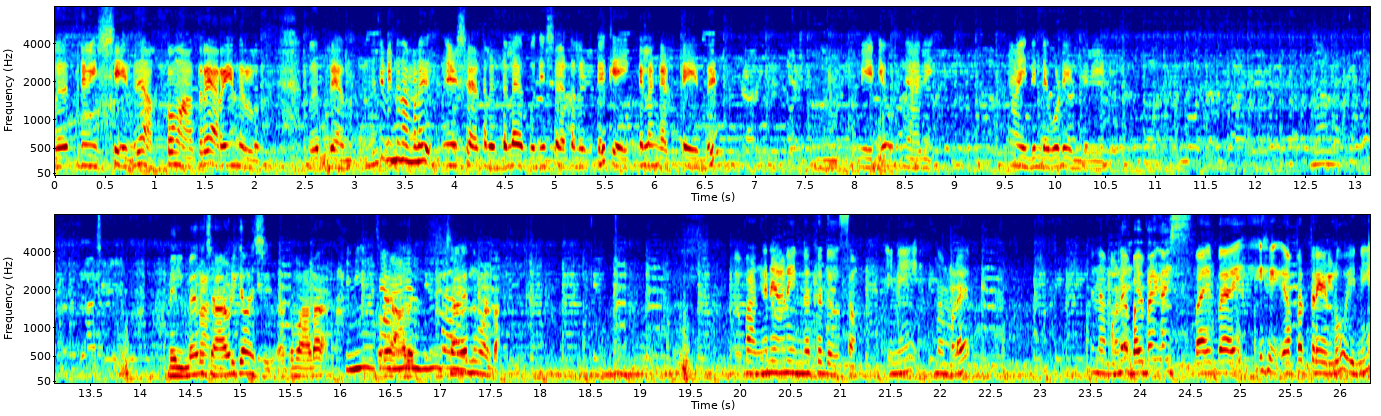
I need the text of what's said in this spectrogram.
ബർത്ത്ഡേ വിഷ് ചെയ്ത് അപ്പം മാത്രമേ അറിയുന്നുള്ളൂ ബർത്ത്ഡേ ആണ് എന്നിട്ട് പിന്നെ നമ്മൾ ഇട്ടല്ലേ പുതിയ ഷർട്ടിലിട്ട് ഇട്ട് കേക്കെല്ലാം കട്ട് ചെയ്ത് വീഡിയോ ഞാൻ ആ ഇതിന്റെ കൂടെ ഉണ്ട് വീഡിയോ മിൽമേന്ന് ചായ പിടിക്കാൻ വെച്ച്. അപ്പൊ വാട. ചായ ഒന്നും വേണ്ട. അപ്പൊ അങ്ങനെയാണ് ഇന്നത്തെ ദിവസം. ഇനി നമ്മൾ നമ്മൾ bye bye guys bye bye അപ്പൊ അത്രേ ഉള്ളൂ. ഇനി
